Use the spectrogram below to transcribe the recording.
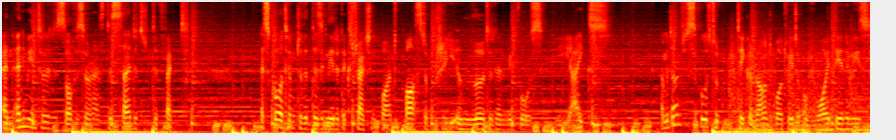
An enemy intelligence officer has decided to defect. Escort him to the designated extraction point past a pre-alerted enemy force. Yikes. I mean, aren't you supposed to take a roundabout way to avoid the enemies,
